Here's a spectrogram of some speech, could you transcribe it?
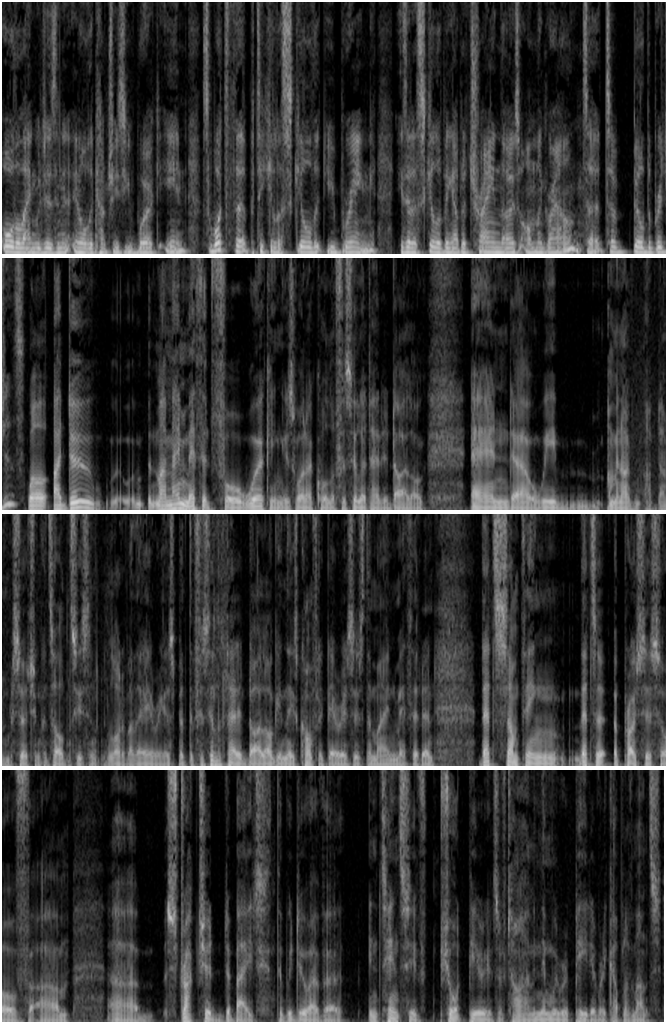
all the languages in, in all the countries you work in. So, what's the particular skill that you bring? Is it a skill of being able to train those on the ground to, to build the bridges? Well, I do. My main method for working is what I call the facilitated dialogue. And uh, we, I mean, I've, I've, done research and consultancies in a lot of other areas, but the facilitated dialogue in these conflict areas is the main method. And that's something, that's a, a process of. Um, uh, structured debate that we do over intensive short periods of time and then we repeat every couple of months.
